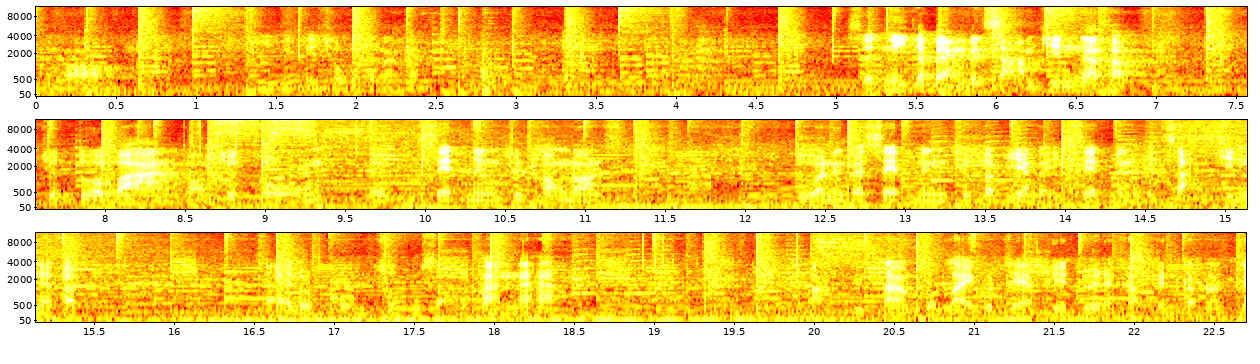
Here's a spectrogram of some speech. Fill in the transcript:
ข้างนอกทีนี้ให้ชมกันนะฮะเซตนี้จะแบ่งเป็น 3 ชิ้นนะครับ ชุดตัวบ้านพร้อมชุดโถงเดี๋ยวอีกเซตหนึ่งชุดห้องนอน อีกตัวหนึ่งก็เซตหนึ่งชุดระเบียงก็อีกเซตหนึ่งเป็น 3 ชิ้นนะครับใช้รถขนส่งสองคันนะฮะฝาก ติดตามกดไลค์กดแชร์เพจด้วยนะครับ เป็นกำลังใจ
